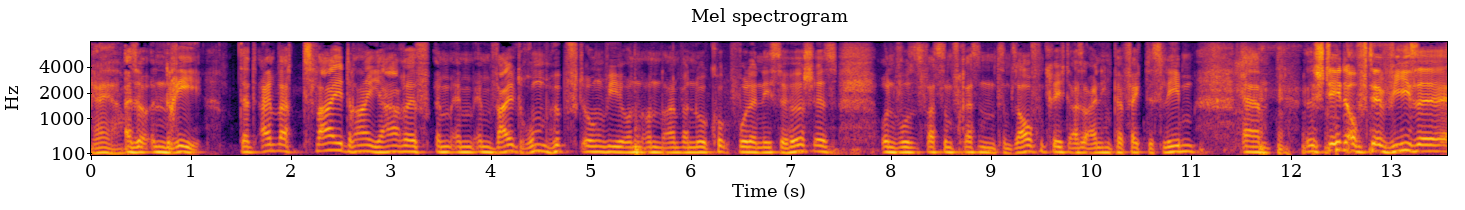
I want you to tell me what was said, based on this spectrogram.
Ja, ja. Also ein Reh. Das einfach zwei, drei Jahre im, im, im Wald rumhüpft irgendwie und, und einfach nur guckt, wo der nächste Hirsch ist und wo es was zum Fressen und zum Saufen kriegt. Also eigentlich ein perfektes Leben. Ähm, steht auf der Wiese,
